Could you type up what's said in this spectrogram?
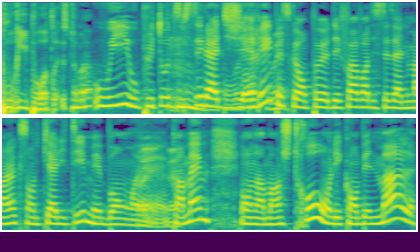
pourri pour votre estomac? Oui, ou plutôt difficile à digérer parce qu'on peut des fois avoir des, ces aliments-là qui sont de qualité, mais bon, euh, quand même, on en mange trop, on les combine mal.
